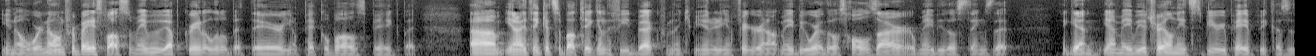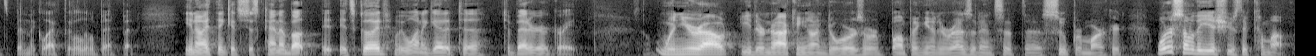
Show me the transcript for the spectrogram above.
you know, we're known for baseball, so maybe we upgrade a little bit there. You know, pickleball's big, but um, you know, I think it's about taking the feedback from the community and figuring out maybe where those holes are, or maybe those things that, again, yeah, maybe a trail needs to be repaved because it's been neglected a little bit. But you know, I think it's just kind of about it, it's good. We want to get it to to better or great. When you're out either knocking on doors or bumping into residents at the supermarket, what are some of the issues that come up?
